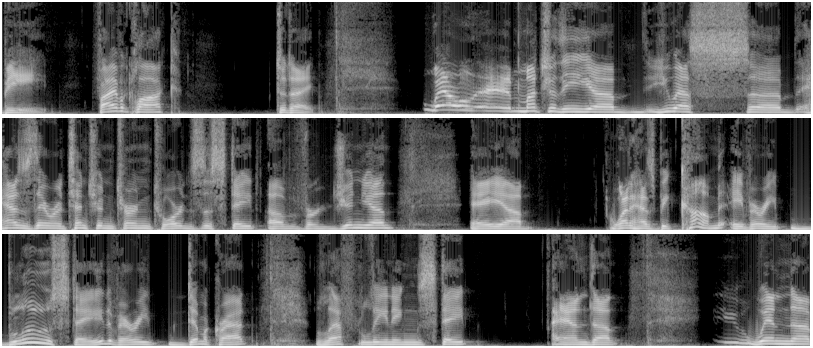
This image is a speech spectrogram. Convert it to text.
Bee. 5 o'clock today. Well, uh, much of the uh, U.S. Uh, has their attention turned towards the state of Virginia, a uh, what has become a very blue state, a very Democrat, left-leaning state, and uh, when uh,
